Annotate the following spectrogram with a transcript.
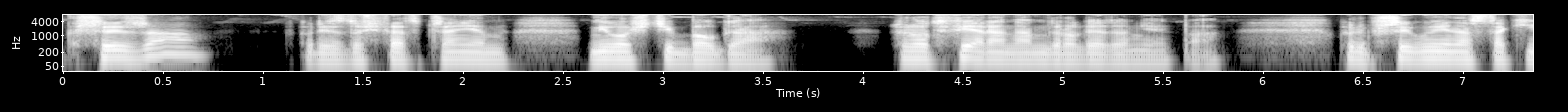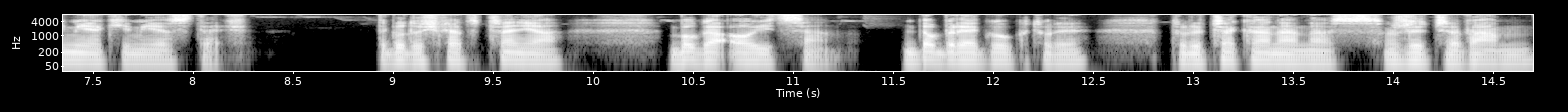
krzyża, który jest doświadczeniem miłości Boga, który otwiera nam drogę do nieba, który przyjmuje nas takimi, jakimi jesteśmy. Tego doświadczenia Boga Ojca, dobrego, który, który czeka na nas. Życzę Wam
